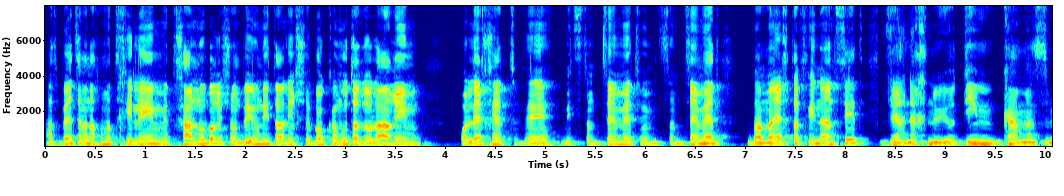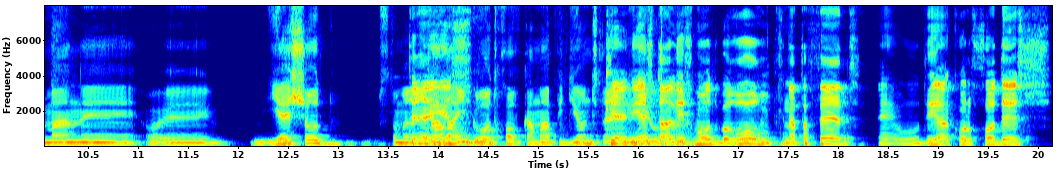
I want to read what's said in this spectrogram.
אז בעצם אנחנו מתחילים, התחלנו בראשון ביוני תהליך שבו כמות הדולרים הולכת ומצטמצמת ומצטמצמת במערכת הפיננסית. ואנחנו יודעים כמה זמן אה, אה, יש עוד זאת אומרת, תראה, כמה יש... אגרות חוב, כמה הפדיון שלהם? כן, יש תהליך גם... מאוד ברור מבחינת הפד. אה, הוא הודיע כל חודש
